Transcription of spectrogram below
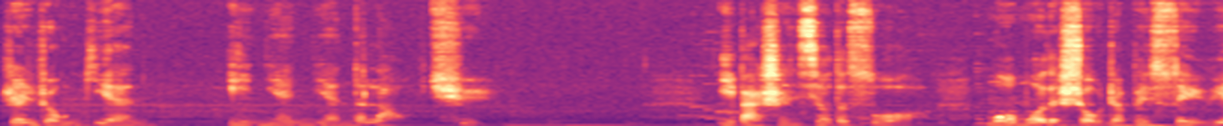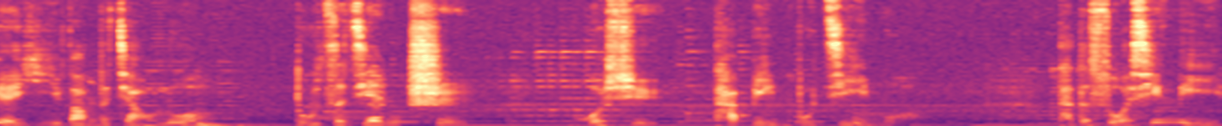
任容颜一年年的老去。一把生锈的锁，默默地守着被岁月遗忘的角落，独自坚持。或许它并不寂寞。他的锁心里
